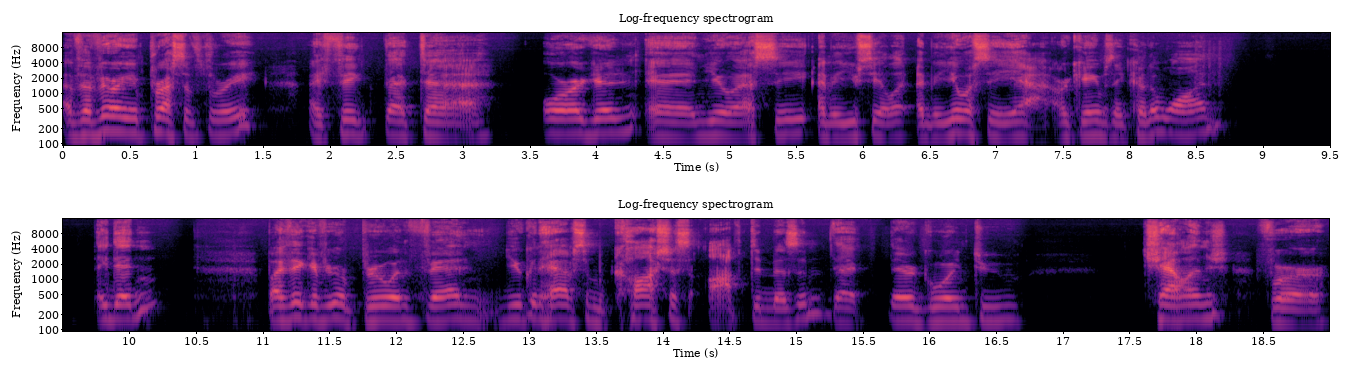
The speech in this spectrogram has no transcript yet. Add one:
of a very impressive three. I think that uh, Oregon and USC. I mean UCLA. I mean USC. Yeah, are games they could have won. They didn't. But I think if you're a Bruin fan, you can have some cautious optimism that they're going to challenge for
